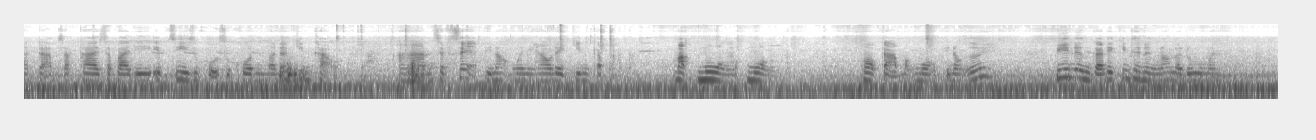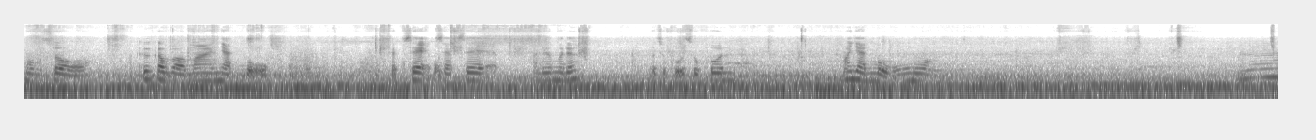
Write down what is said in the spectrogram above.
อากาศสักทายสบายดี FC สุขุสุคนมาเด้อกินข้าวอาหารแซ่บๆพี่น้องมื้อนี้เฮาได้กินกับหมักม่วงหมักม่วงห่อกาบหมักม่วงพี่น้องเอ้ยปีหนึ่งก็ได้กินเท่อหนึ่งเนาะเราดูมันหม่วงซอคือกับว่ามาหยัดโบกแซ่บๆแซ่บๆมาเด้อมาเด้อมาสุขุสุคนมาหยัดโบกม่วงอืม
